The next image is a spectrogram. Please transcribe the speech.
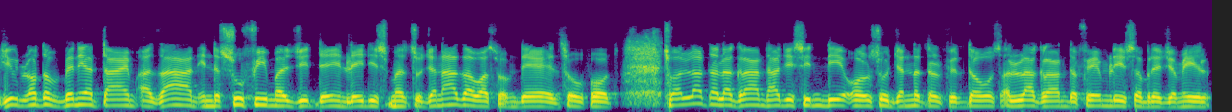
give lot of many a time azan in the Sufi Masjid there in Ladysmith. So Janaza was from there and so forth. So Allah Ta'ala grant Haji Sindhi also Jannat al-Firdaus. Allah grant the family Sabri Jamil.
